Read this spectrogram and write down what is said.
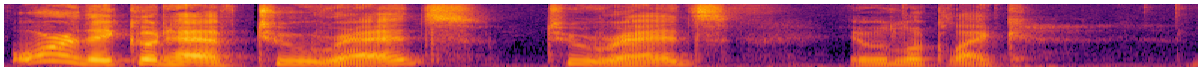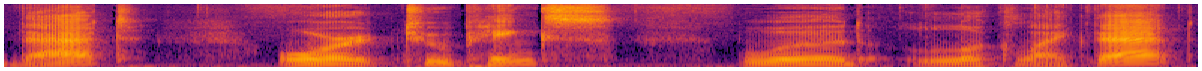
Or they could have two reds, two reds, it would look like that, or two pinks would look like that.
